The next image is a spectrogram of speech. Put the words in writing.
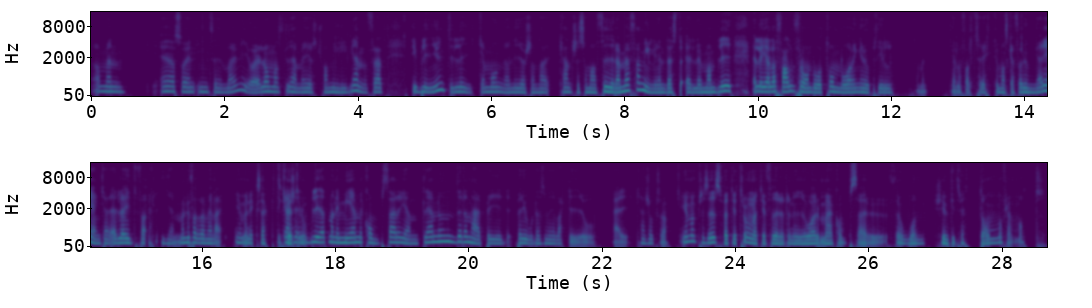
ja men alltså en intimare nyår, eller om man ska säga med just familjen. För att det blir ju inte lika många nyårsdagar kanske som man firar med familjen desto äldre man blir. Eller i alla fall från då tonåringen upp till i alla fall 30 om man skaffar ungar igen. Eller inte för, igen, men du fattar vad jag menar. Ja men exakt. Det kanske tror... blir att man är mer med kompisar egentligen under den här period, perioden som vi har varit i och är i kanske också då. Ja men precis, för att jag tror nog att jag firade nyår med kompisar från 2013 och framåt.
